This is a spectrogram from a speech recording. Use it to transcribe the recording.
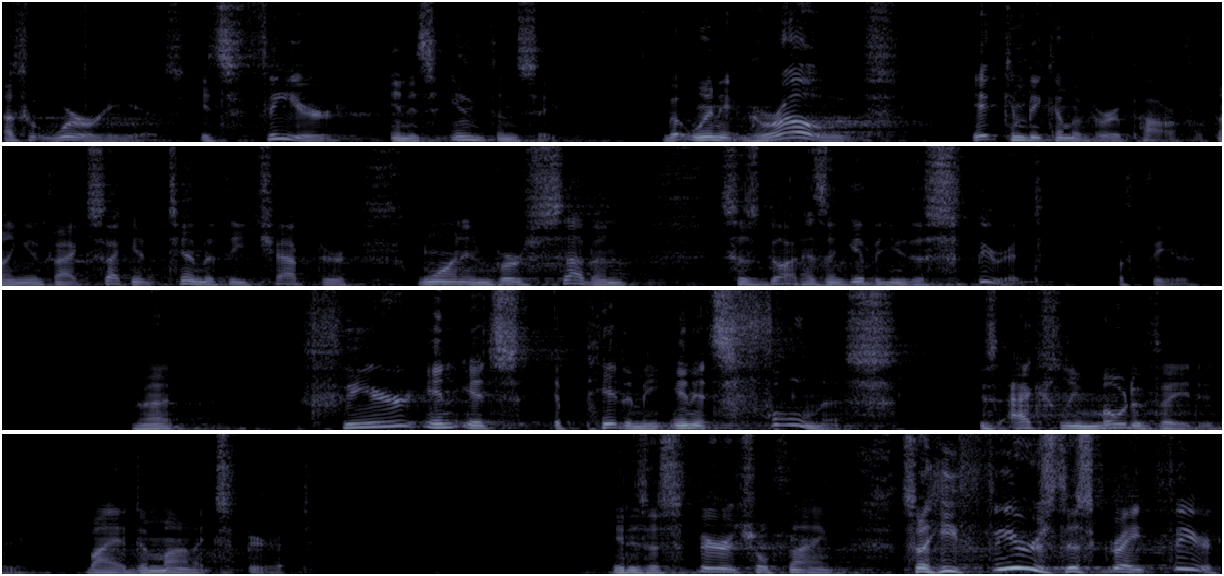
That's what worry is. It's fear in its infancy. But when it grows, it can become a very powerful thing. In fact, 2 Timothy chapter 1 and verse 7 says God hasn't given you the spirit of fear. Right? Fear in its epitome, in its fullness, is actually motivated by a demonic spirit. It is a spiritual thing. So he fears this great fear.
